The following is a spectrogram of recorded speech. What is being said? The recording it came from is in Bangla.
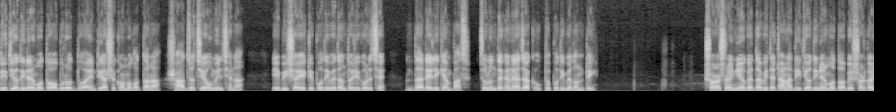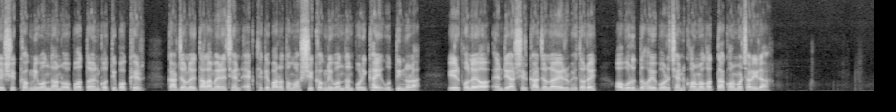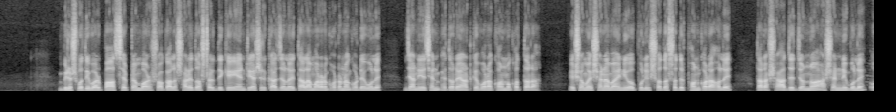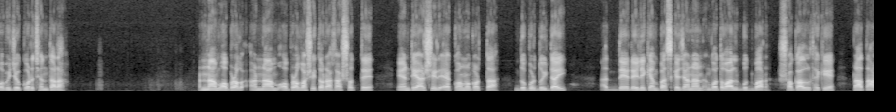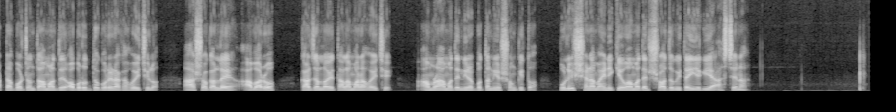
দ্বিতীয় দিনের মতো অবরুদ্ধ এনটিআরসি কর্মকর্তারা সাহায্য চেয়েও মিলছে না। এই বিষয়ে একটি প্রতিবেদন তৈরি করেছে দ্য ডেইলি ক্যাম্পাস। চলুন দেখে নেওয়া যাক উক্ত প্রতিবেদনটি। সরাসরি নিয়োগের দাবিতে টানা দ্বিতীয় দিনের মতো বেসরকারি শিক্ষক নিবন্ধন ও প্রত্যয়ন কর্তৃপক্ষের কার্যালয়ে তালা মেরেছেন এক থেকে বারোতম শিক্ষক নিবন্ধন পরীক্ষায় উত্তীর্ণরা। এর ফলে এনটিআরসির কার্যালয়ের ভেতরে অবরুদ্ধ হয়ে পড়েছেন কর্মকর্তা কর্মচারীরা বৃহস্পতিবার পাঁচ সেপ্টেম্বর সকাল সাড়ে দশটার দিকে এনটিআরসির কার্যালয়ে তালা মারার ঘটনা ঘটে বলে জানিয়েছেন ভেতরে আটকে পড়া কর্মকর্তারা। এ সময় সেনাবাহিনী ও পুলিশ সদস্যদের ফোন করা হলে তারা সাহায্যের জন্য আসেননি বলে অভিযোগ করেছেন তারা। নাম নাম অপ্রকাশিত রাখা সত্ত্বে এনটিআরসির এক কর্মকর্তা দুপুর দুইটায় দে ডেইলি ক্যাম্পাসকে জানান, গতকাল বুধবার সকাল থেকে রাত আটটা পর্যন্ত আমাদের অবরুদ্ধ করে রাখা হয়েছিল। আজ সকালে আবারও কার্যালয়ে তালা মারা হয়েছে। আমরা আমাদের নিরাপত্তা নিয়ে শঙ্কিত। পুলিশ, সেনাবাহিনী কেউ আমাদের সহযোগিতায় এগিয়ে আসছে না।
